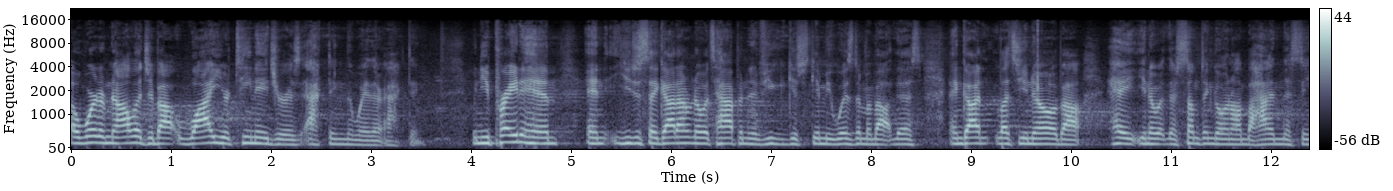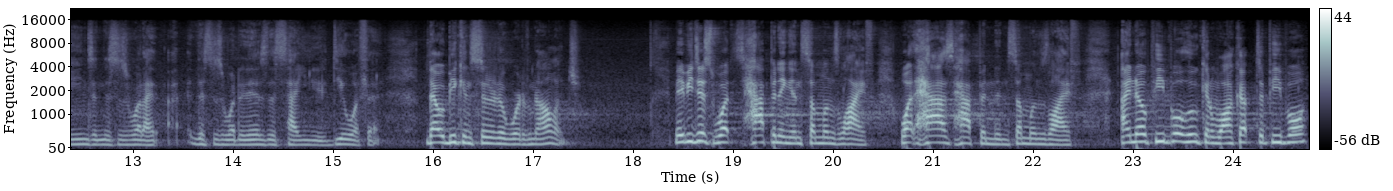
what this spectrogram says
a word of knowledge about why your teenager is acting the way they're acting. When you pray to Him and you just say, God, I don't know what's happening. If you could just give me wisdom about this. And God lets you know about, hey, you know what, there's something going on behind the scenes and this is what I this is what it is, this is how you need to deal with it. That would be considered a word of knowledge. Maybe just what's happening in someone's life, what has happened in someone's life. I know people who can walk up to people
